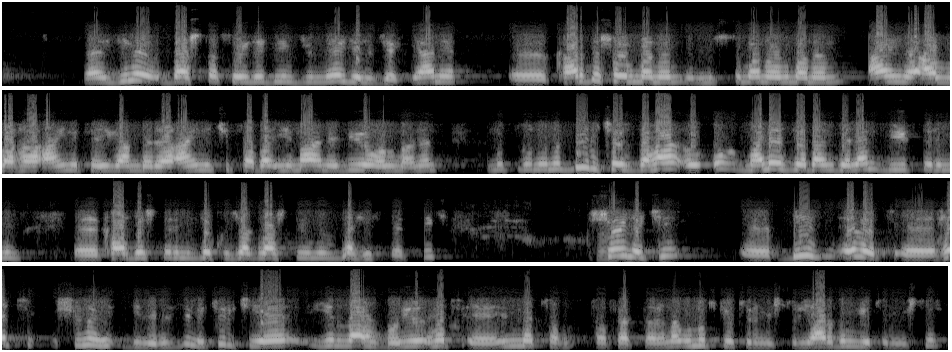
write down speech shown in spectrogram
yani yine başta söylediğim cümleye gelecek. Yani e, kardeş olmanın, Müslüman olmanın, aynı Allah'a, aynı peygambere, aynı kitaba iman ediyor olmanın mutluluğunu bir kez daha o, o Malezya'dan gelen büyüklerimiz, e, kardeşlerimizle kucaklaştığımızda hissettik. Şöyle ki e, biz evet e, hep şunu biliriz değil mi? Türkiye yıllar boyu hep e, ümmet to- topraklarına umut götürmüştür, yardım götürmüştür.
